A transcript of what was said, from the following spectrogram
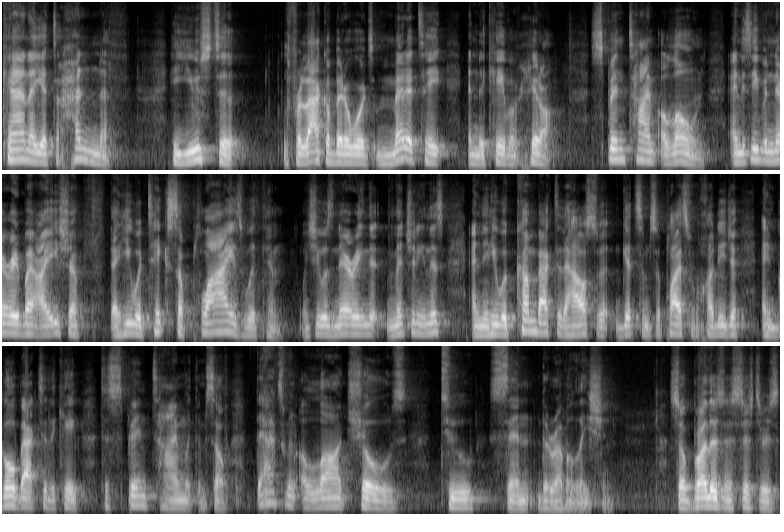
kana yatahannath. He used to, for lack of better words, meditate in the cave of Hira, spend time alone. And it's even narrated by Aisha that he would take supplies with him when she was narrating, mentioning this, and then he would come back to the house, uh, get some supplies from Khadija, and go back to the cave to spend time with himself. That's when Allah chose to send the revelation. So, brothers and sisters,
